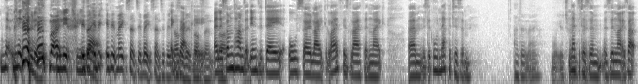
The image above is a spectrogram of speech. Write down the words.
No, literally, Like, literally like, if, it, if it makes sense, it makes sense. If it doesn't, it doesn't. and it's sometimes at the end of the day, also like life is life, and like, um, is it called nepotism? I don't know what you're trying to say. Nepotism, as in like, is that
